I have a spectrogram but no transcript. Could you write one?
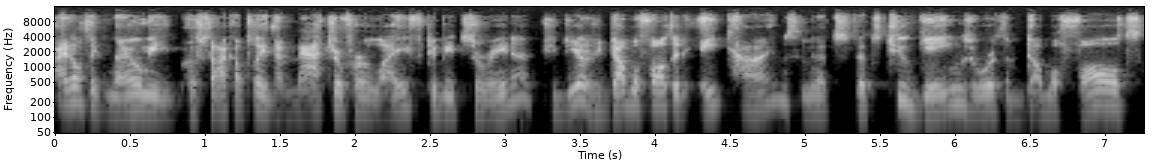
I don't think Naomi Osaka played the match of her life to beat Serena. She, you know, she double faulted eight times. I mean, that's that's two games worth of double faults.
